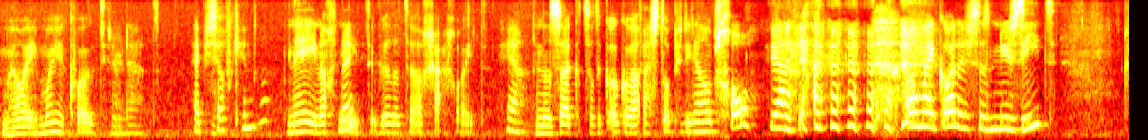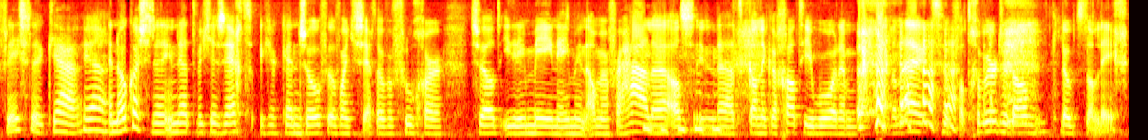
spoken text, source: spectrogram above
Mooi, mooie quote inderdaad. Heb je zelf kinderen? Nee, nog niet. Nee? Ik wil dat wel graag ooit. Ja. En dan zat ik, zat ik ook al wel, waar stop je die dan op school? Ja, Oh my god, als je dat nu ziet. Vreselijk, ja. Ja. En ook als je dan inderdaad wat je zegt, ik herken zoveel van wat je zegt over vroeger, zowel het iedereen meenemen in al mijn verhalen, als inderdaad, kan ik een gat hier boren en het dan uit? Of wat gebeurt er dan? Loopt het dan leeg?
